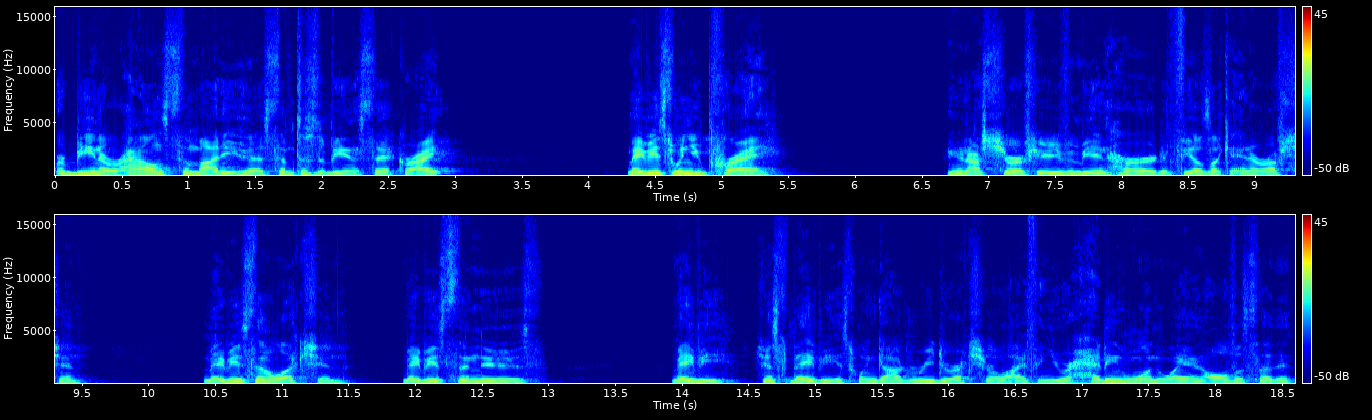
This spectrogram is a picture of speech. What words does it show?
or being around somebody who has symptoms of being sick, right? Maybe it's when you pray and you're not sure if you're even being heard. It feels like an interruption. Maybe it's an election. Maybe it's the news. Maybe, just maybe, it's when God redirects your life and you are heading one way and all of a sudden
